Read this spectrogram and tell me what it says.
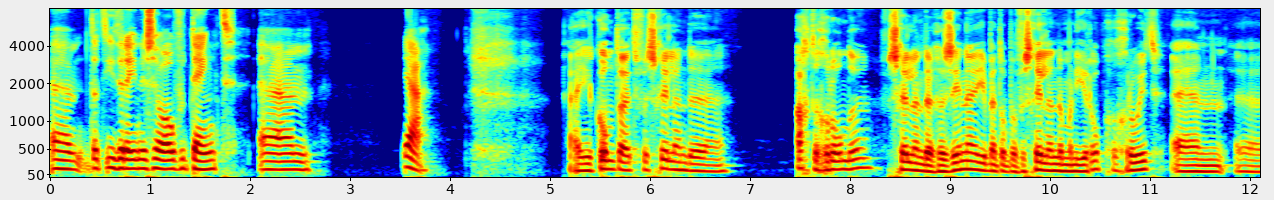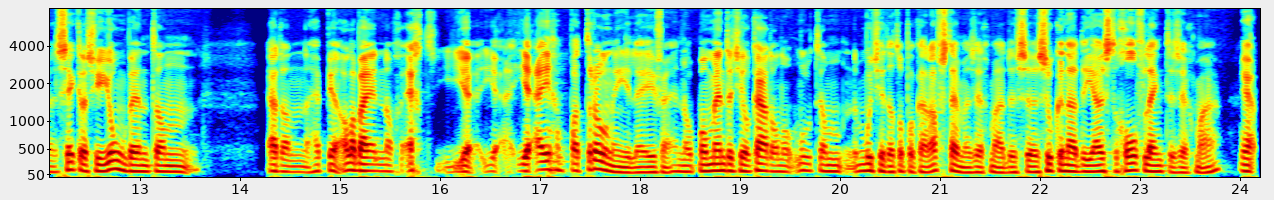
um, dat iedereen er zo over denkt. Um, ja. ja. Je komt uit verschillende achtergronden, verschillende gezinnen. Je bent op een verschillende manier opgegroeid. En uh, zeker als je jong bent, dan, ja, dan heb je allebei nog echt je, je, je, eigen patroon in je leven. En op het moment dat je elkaar dan ontmoet, dan moet je dat op elkaar afstemmen, zeg maar. Dus uh, zoeken naar de juiste golflengte, zeg maar. Ja.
